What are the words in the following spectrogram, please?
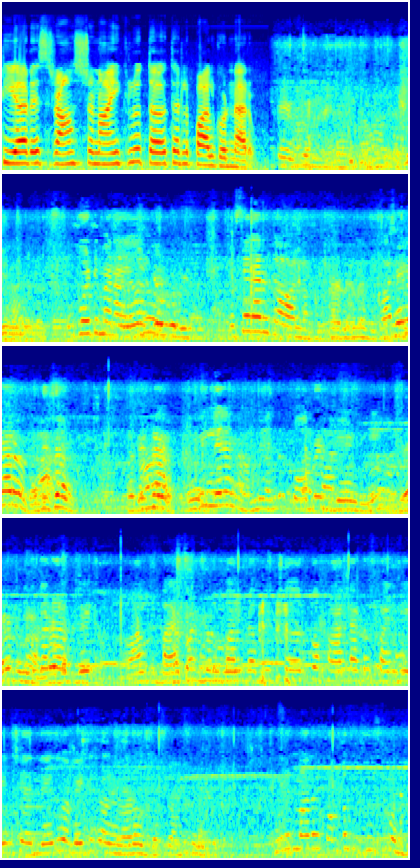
TRS రాష్ట్ర నాయకులు తదితరులు పాల్గొన్నారు. ఇంకోటి మన ఎవరు? గారు కావాలి? కోఆపరేట్ చేయండి. ఇక్కడ వే- వాళ్ళకి బయట వాళ్ళు డబ్బులు ఇచ్చే వరకు కాంట్రాక్టర్ పని చేయించేది లేదు. ఆ వెహికల్స్ వాళ్ళు నడవద్దు అసలు అసలు. మీరు మాత్రం కంపల్సరీ చూసుకోండి.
